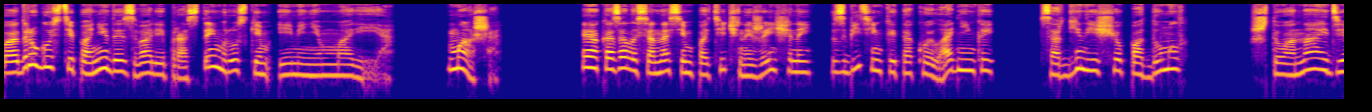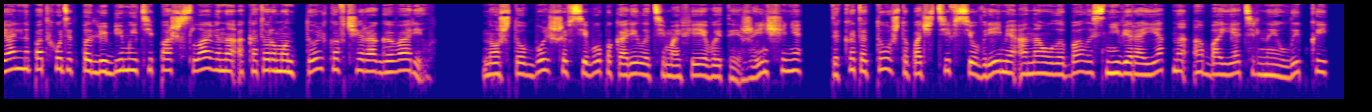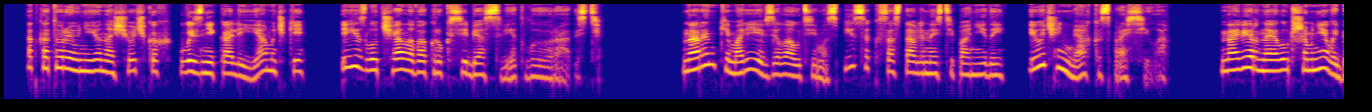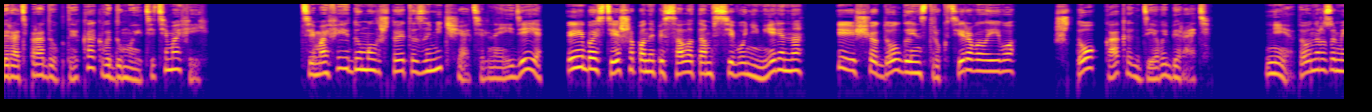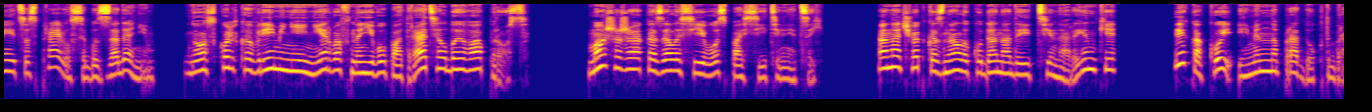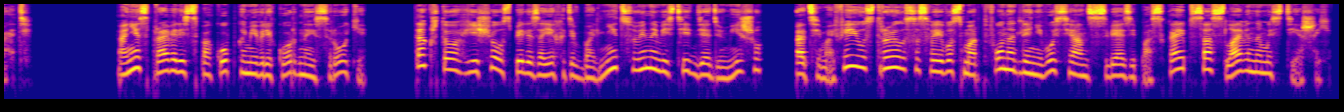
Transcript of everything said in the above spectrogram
Подругу Степаниды звали простым русским именем Мария. Маша. И оказалась она симпатичной женщиной, сбитенькой такой ладненькой. Саргин еще подумал, что она идеально подходит под любимый типаж Славина, о котором он только вчера говорил. Но что больше всего покорило Тимофея в этой женщине, так это то, что почти все время она улыбалась невероятно обаятельной улыбкой, от которой у нее на щечках возникали ямочки и излучала вокруг себя светлую радость. На рынке Мария взяла у Тима список, составленный Степанидой, и очень мягко спросила. «Наверное, лучше мне выбирать продукты, как вы думаете, Тимофей?» Тимофей думал, что это замечательная идея, ибо Стеша понаписала там всего немерено и еще долго инструктировала его, что, как и где выбирать. Нет, он, разумеется, справился бы с заданием, но сколько времени и нервов на него потратил бы вопрос. Маша же оказалась его спасительницей. Она четко знала, куда надо идти на рынке и какой именно продукт брать. Они справились с покупками в рекордные сроки, так что еще успели заехать в больницу и навестить дядю Мишу, а Тимофей устроил со своего смартфона для него сеанс связи по скайп со Славиным и Стешей.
